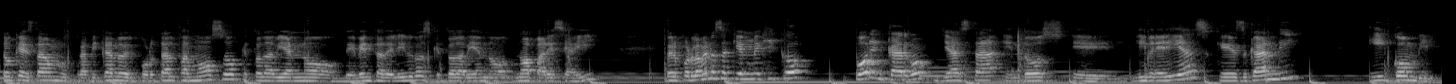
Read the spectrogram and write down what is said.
creo que estábamos platicando del portal famoso, que todavía no, de venta de libros, que todavía no, no aparece ahí. Pero por lo menos aquí en México, por encargo, ya está en dos eh, librerías, que es Gandhi y Gonville,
